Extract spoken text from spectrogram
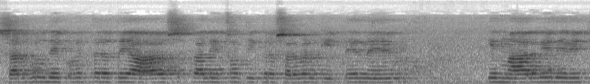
ਸਤਿਗੁਰੂ ਦੇ ਪਵਿੱਤਰ ਇਤਿਹਾਸ ਕੱਲ ਇਥੋਂ ਤੀਕਰ ਸਰਵਣ ਕੀਤੇ ਨੇ ਕਿ ਮਾਲਵੇ ਦੇ ਵਿੱਚ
